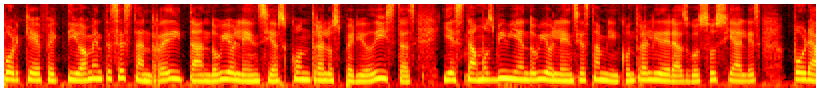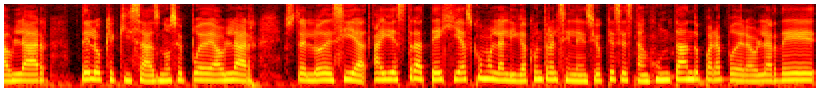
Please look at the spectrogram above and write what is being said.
porque efectivamente se están reeditando violencias contra los periodistas y estamos viviendo violencias también contra liderazgos sociales por hablar de lo que quizás no se puede hablar. Usted lo decía, hay estrategias como la Liga contra el Silencio que se están juntando para poder hablar de,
